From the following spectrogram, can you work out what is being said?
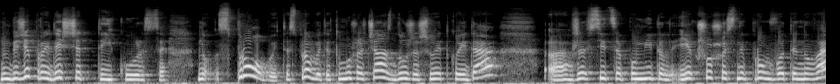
Ну біжи, пройди ще ті курси. Ну, спробуйте, спробуйте, тому що час дуже швидко йде. е, Вже всі це помітили. І якщо щось не пробувати нове,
